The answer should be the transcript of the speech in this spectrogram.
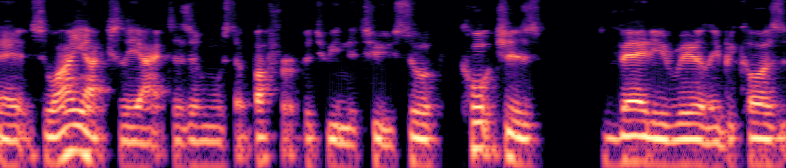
Uh, so I actually act as almost a buffer between the two. So coaches very rarely because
